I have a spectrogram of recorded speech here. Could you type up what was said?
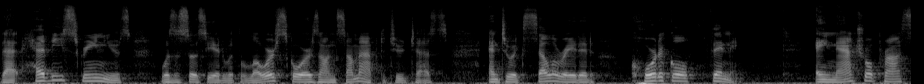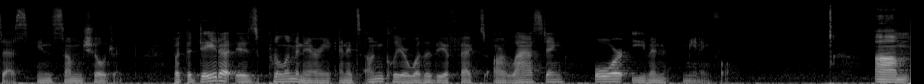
that heavy screen use was associated with lower scores on some aptitude tests and to accelerated cortical thinning, a natural process in some children. But the data is preliminary and it's unclear whether the effects are lasting or even meaningful. Um,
